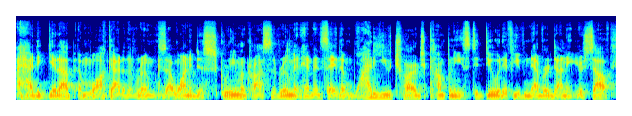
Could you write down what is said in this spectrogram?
I had to get up and walk out of the room because I wanted to scream across the room at him and say, then why do you charge companies to do it if you've never done it yourself?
